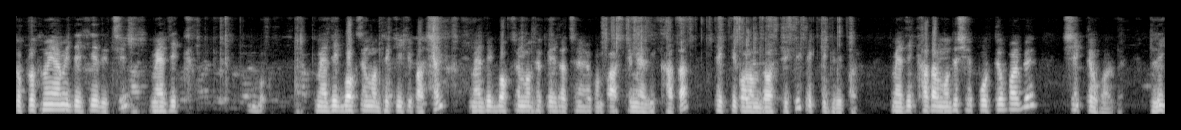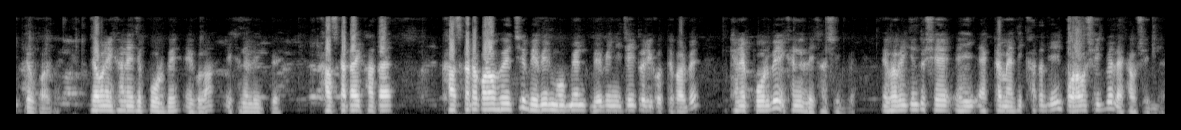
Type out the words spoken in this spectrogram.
তো প্রথমেই আমি দেখিয়ে দিচ্ছি ম্যাজিক ম্যাজিক বক্সের মধ্যে কি কি পাচ্ছেন। ম্যাজিক বক্সের মধ্যে পেয়ে যাচ্ছেন এরকম পাঁচটি ম্যাজিক খাতা, একটি কলম, দশটি শিট একটি গ্রিপার ম্যাজিক খাতার মধ্যে সে পড়তেও পারবে, শিখতেও পারবে, লিখতেও পারবে। যেমন এখানে যে পড়বে, এগুলা এখানে লিখবে। খাস কাটায় খাতায় খাস কাটা করা হয়েছে বেবির মুভমেন্ট বেবি নিজেই তৈরি করতে পারবে, এখানে পড়বে, এখানে লেখা শিখবে। এভাবেই কিন্তু সে এই একটা ম্যাজিক খাতা দিয়েই পড়াও শিখবে, লেখাও শিখবে।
